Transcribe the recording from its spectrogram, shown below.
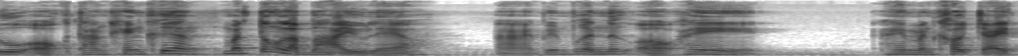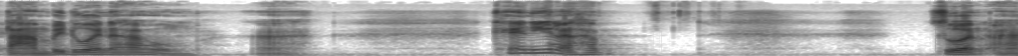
รูออกทางแข้งเครื่อง มันต้องระบายอยู่แล้ว อ่าเพื่อนๆนึกออกให้ ให้มันเข้าใจตามไปด้วยนะครับผมอ่าแค่นี้แหละครับ ส่วนอ่า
